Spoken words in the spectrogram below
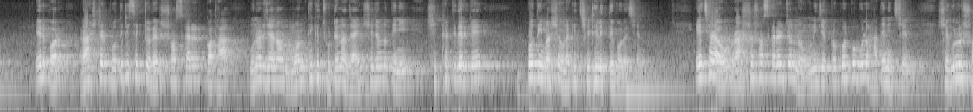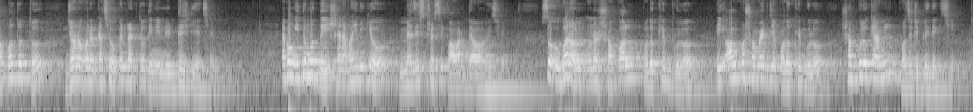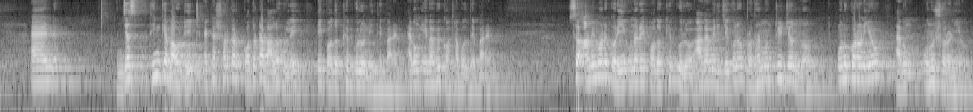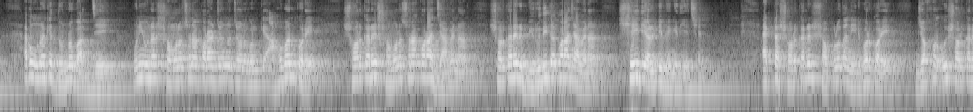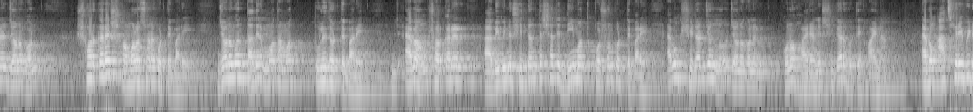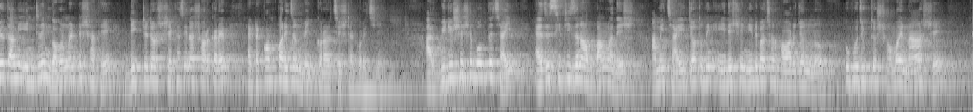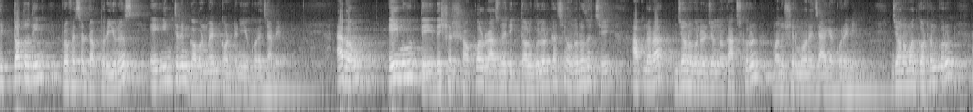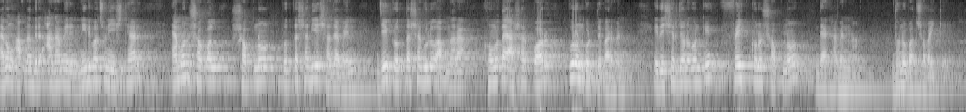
এরপর রাষ্ট্রের প্রতিটি সেক্টরের সংস্কারের কথা ওনার যেন মন থেকে ছুটে না যায়, সেজন্য তিনি শিক্ষার্থীদেরকে প্রতি মাসে ওনাকে চিঠি লিখতে বলেছেন। এছাড়াও রাষ্ট্র সংস্কারের জন্য উনি যে প্রকল্পগুলো হাতে নিচ্ছেন, সেগুলোর সকল তথ্য জনগণের কাছে ওপেন রাখতেও তিনি নির্দেশ দিয়েছেন। এবং ইতিমধ্যেই সেনাবাহিনীকেও ম্যাজিস্ট্রেসি পাওয়ার দেওয়া হয়েছে। সো ওভারঅল ওনার সকল পদক্ষেপগুলো, এই অল্প সময়ের যে পদক্ষেপগুলো, সবগুলোকে আমি পজিটিভলি দেখছি। And just think about it একটা সরকার কতটা ভালো হলে এই পদক্ষেপগুলো নিতে পারেন এবং এভাবে কথা বলতে পারেন। সো আমি মনে করি ওনার এই পদক্ষেপগুলো আগামীর যে কোনো প্রধানমন্ত্রীর জন্য অনুকরণীয় এবং অনুসরণীয়। এবং ওনাকে ধন্যবাদ যে উনি ওনার সমালোচনা করার জন্য জনগণকে আহ্বান করে, সরকারের সমালোচনা করা যাবে না, সরকারের বিরোধিতা করা যাবে না, সেই দেয়ালটি ভেঙে দিয়েছেন। একটা সরকারের সফলতা নির্ভর করে যখন ওই সরকারের জনগণ সরকারের সমালোচনা করতে পারে, জনগণ তাদের মতামত তুলে ধরতে পারে এবং সরকারের বিভিন্ন সিদ্ধান্তের সাথে দ্বিমত পোষণ করতে পারে এবং সেটার জন্য জনগণের কোনো হয়রানির শিকার হতে হয় না। এবং আজকের এই ভিডিওতে আমি ইন্টারিম গভর্নমেন্টের সাথে ডিকটেটর শেখ হাসিনা সরকারের একটা কম্পারিজন মেক করার চেষ্টা করেছি। আর ভিডিও শেষে বলতে চাই as a citizen of Bangladesh আমি চাই যতদিন এই দেশে নির্বাচন হওয়ার জন্য উপযুক্ত সময় না আসে, ঠিক ততদিন প্রফেসর ডক্টর ইউনুস এই ইন্টারিম গভর্নমেন্ট কন্টিনিউ করে যাবে। এবং এই মুহূর্তে দেশের সকল রাজনৈতিক দলগুলোর কাছে অনুরোধ হচ্ছে, আপনারা জনগণের জন্য কাজ করুন, মানুষের মনে জায়গা করে নিন। জনমত গঠন করুন এবং আপনাদের আগামীর নির্বাচনী ইশতেহার এমন সকল স্বপ্ন প্রত্যাশা দিয়ে সাজাবেন, যে প্রত্যাশাগুলো আপনারা ক্ষমতায় আসার পর পূরণ করতে পারবেন। এদেশের জনগণকে ফেক কোনো স্বপ্ন দেখাবেন না। ধন্যবাদ সবাইকে।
